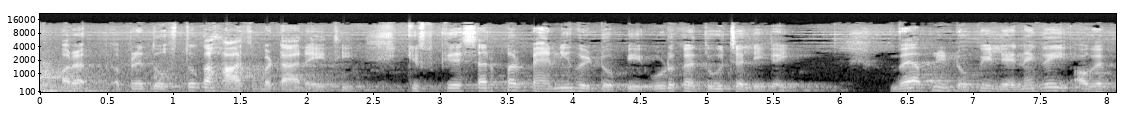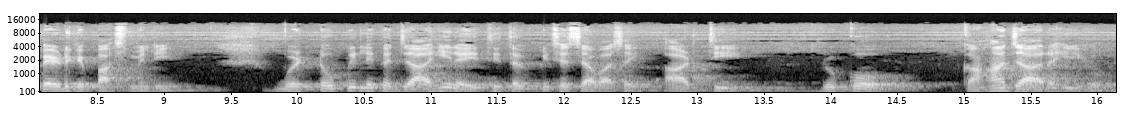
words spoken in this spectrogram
और अपने दोस्तों का हाथ बटा रही थी कि उसके सर पर पहनी हुई टोपी उड़कर दूर चली गई। वह अपनी टोपी लेने गई और वह पेड़ के पास मिली। वह टोपी लेकर जा ही रही थी तब पीछे से आवाज़ आई, आरती, रुको, कहाँ जा रही हो?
